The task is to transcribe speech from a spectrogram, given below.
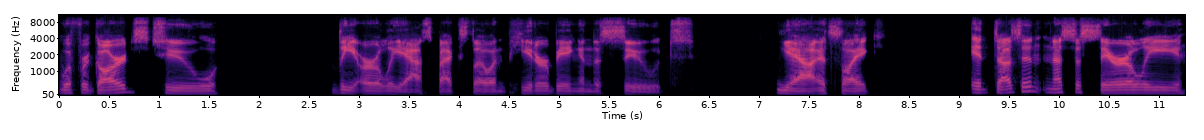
With regards to the early aspects, though, and Peter being in the suit, yeah, it's like it doesn't necessarily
